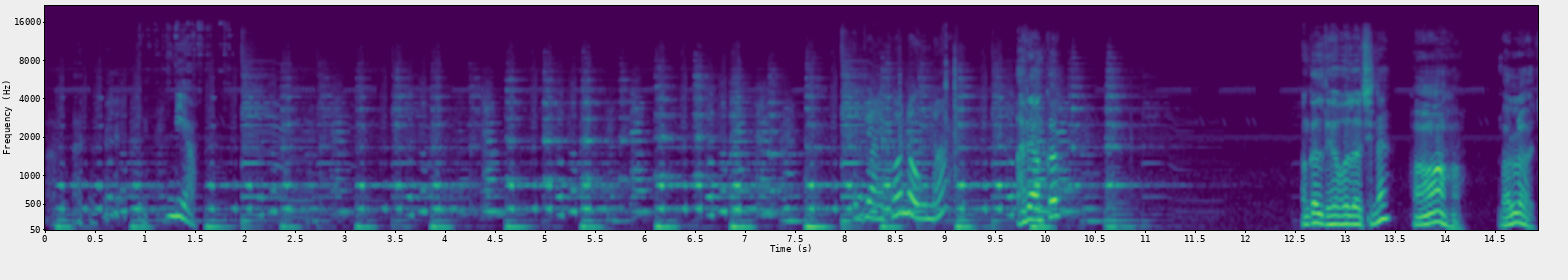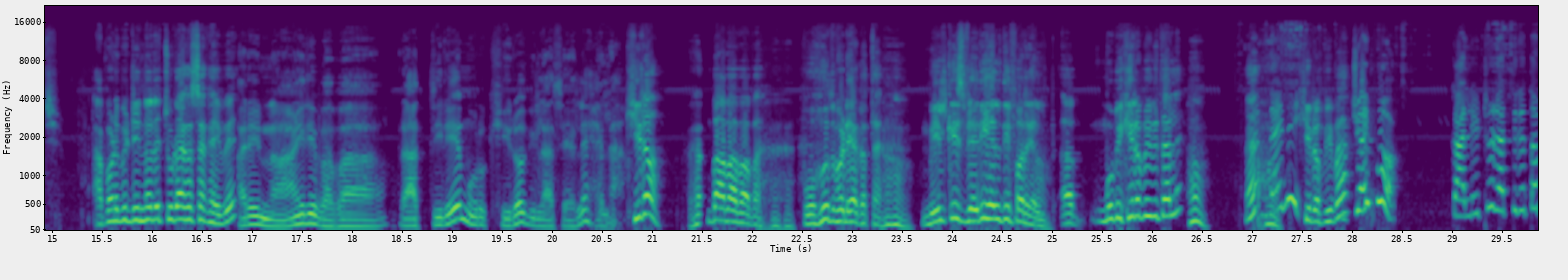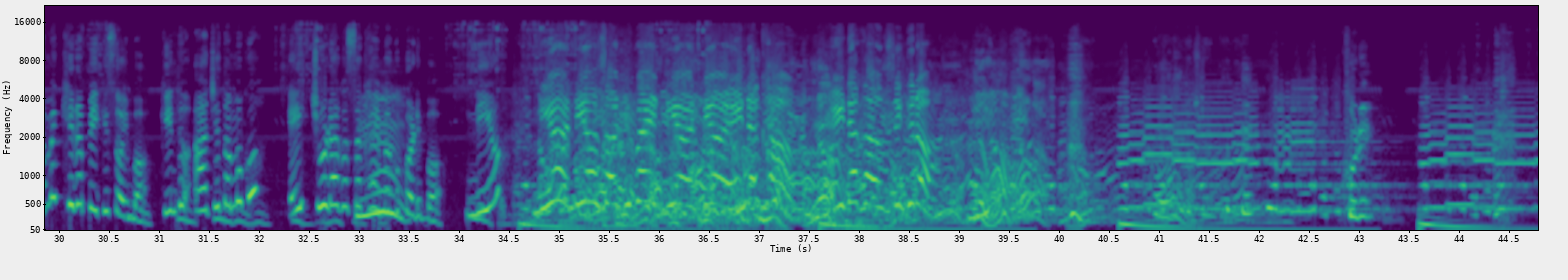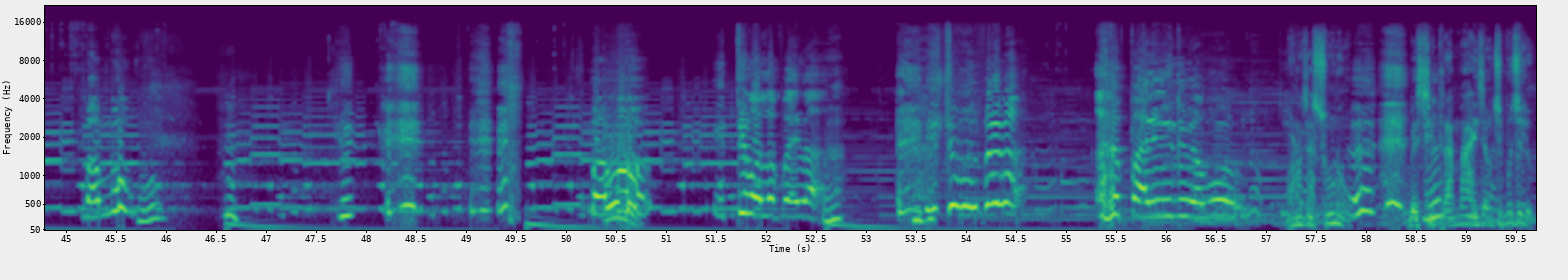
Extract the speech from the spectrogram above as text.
India. अरे अंकल अंकल देह भल अच्छी ना हाँ हाँ भल अच्छी ଆପଣ ବି ଡିନରରେ ଚୁଡ଼ା ଘଷା ଖାଇବେ ଆରେ ନାଇଁ ରେ ବାବା ରାତିରେ ମୋର କ୍ଷୀର ଗିଲାସେ ହେଲେ ହେଲା କ୍ଷୀର ବାବା ବାବା ବହୁତ ବଢିଆ କଥା milk is very healthy for health ମୁଁ ବି କ୍ଷୀର ପିବି ତାହେଲେ କ୍ଷୀର ପିଇବା ଜୟପୁର কালিঠু রাতিরে তুমি ক্ষীর পিকি শোইব কিন্তু আজ তোমাকে এই চূড়া কষা খাইবাকু পড়িব নিও নিও নিও সাজি ভাই নিও নিও এইটা খাও এইটা খাও শীঘ্র নিও খুড়ি মামু মামু এত ভালো পাইবা এত ভালো পাইবা ପାରିବିନି ବାବୁ ଭଣଜା ଶୁଣୁ ବେଶୀ ଡ୍ରାମା ହେଇଯାଉଛି ବୁଝିଲୁ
